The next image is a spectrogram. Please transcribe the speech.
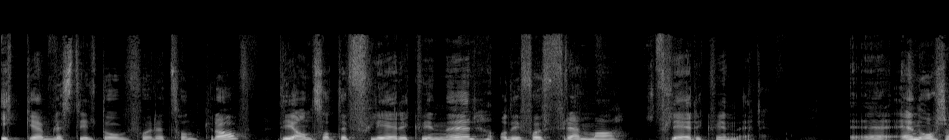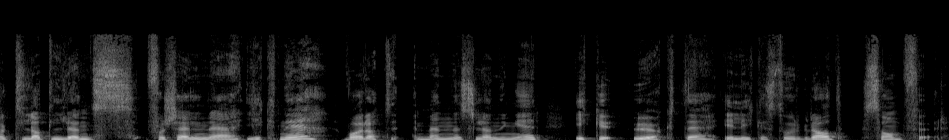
ikke ble stilt overfor et sånt krav. De ansatte flere kvinner, og de forfremma flere kvinner. Eh, en årsak til at lønnsforskjellene gikk ned, var at mennenes lønninger ikke økte i like stor grad som før.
